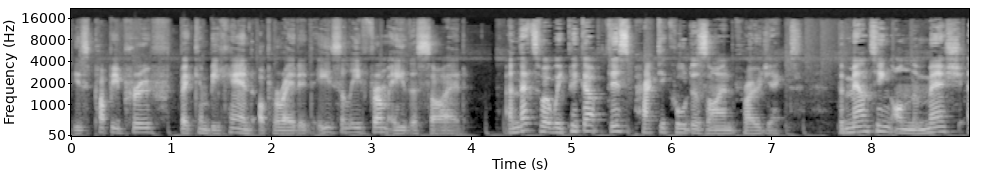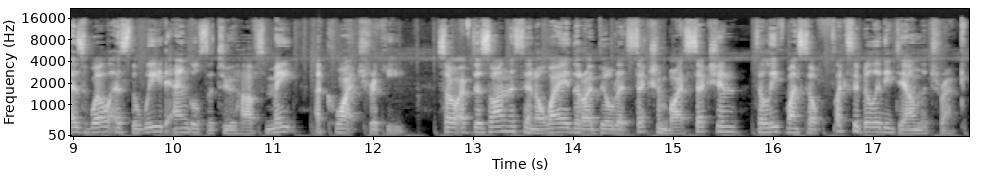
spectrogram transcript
is puppy proof, but can be hand operated easily from either side. And that's where we pick up this practical design project. The mounting on the mesh as well as the weird angles the two halves meet are quite tricky. So I've designed this in a way that I build it section by section to leave myself flexibility down the track.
